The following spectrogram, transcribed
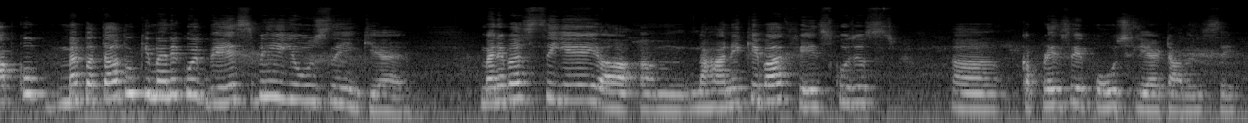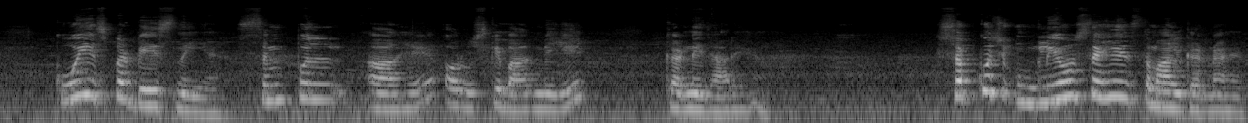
आपको मैं बता दूँ कि मैंने कोई बेस भी यूज़ नहीं किया है। मैंने बस ये आ, आ, नहाने के बाद फेस को जस्ट कपड़े से पोछ लिया टावल से। कोई इस पर बेस नहीं है। सिंपल है और उसके बाद में ये करने जा रहे हैं। सब कुछ उंगलियों से ही इस्तेमाल करना है।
